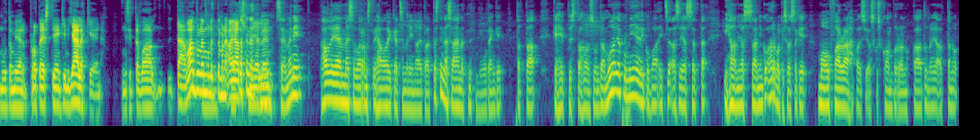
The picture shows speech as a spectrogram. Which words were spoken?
muutamien protestienkin jälkeen. Niin sitten vaan, tämä vaan tulee mulle niin. tämmöinen ajatus ne, mieleen. Niin, se meni halli EMissä varmasti ihan oikein, että se meni noin. Toivottavasti nämä säännöt nyt muutenkin tota, kehittyisi tuohon suuntaan. Mulla on joku mielikuva itse asiassa, että ihan jossain niin arvokisoissakin Mo Farah olisi joskus kompuroinut, kaatunut ja ottanut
